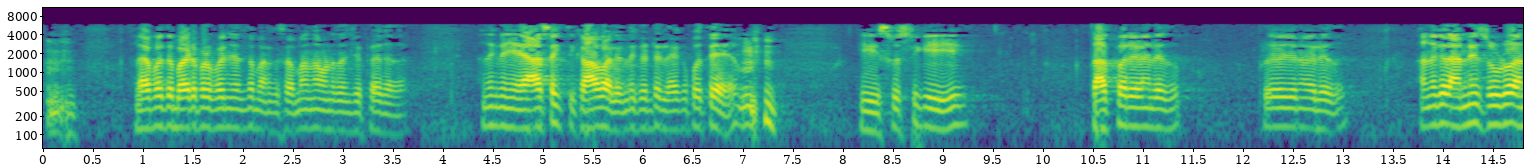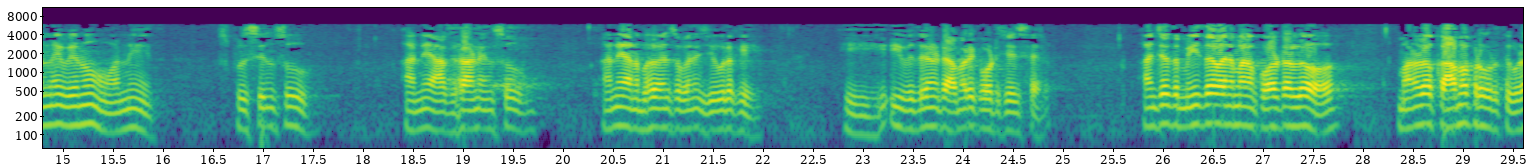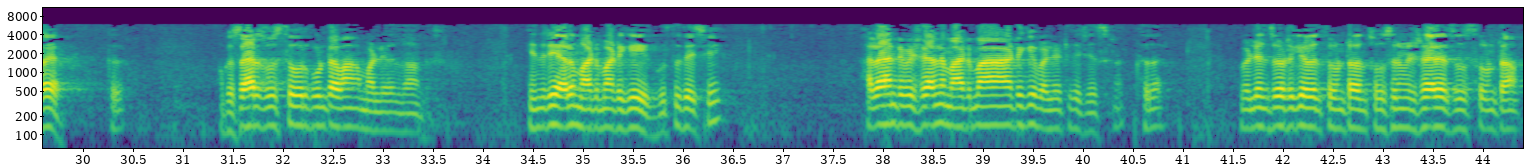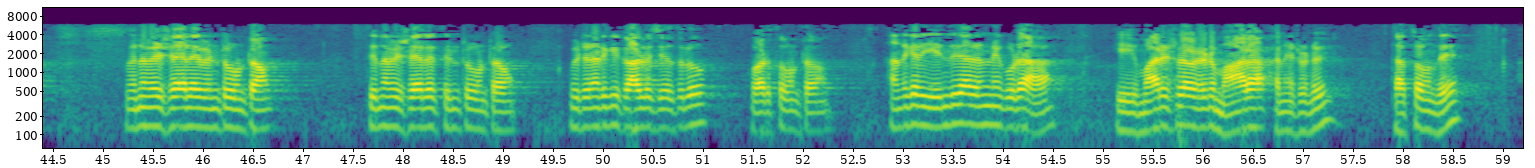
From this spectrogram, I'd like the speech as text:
లేకపోతే బయట ప్రపంచంతో మనకు సంబంధం ఉండదని చెప్పే కదా. అందుకని ఆసక్తి కావాలి. ఎందుకంటే లేకపోతే ఈ సృష్టికి తాత్పర్యమే లేదు ప్రయోజనమే లేదు. అందుకని అన్నీ చూడు అన్నీ విను అన్నీ స్పృశించు అన్నీ ఆఘ్రాణించు అన్నీ అనుభవించమని జీవులకి ఈ ఈ విధమైన అమరిక ఒకటి చేశారు. అంచేత మిగతావని మన కోటల్లో మనలో కామ ప్రవృత్తి కూడా ఒకసారి చూస్తే ఊరుకుంటామా? మళ్ళీ వెళ్దాం ఇంద్రియాలు మాటిమాటికి గుర్తు తెచ్చి అలాంటి విషయాలని మాటిమాటికి వెళ్ళేట్టుగా చేస్తున్నాం కదా? వెళ్ళిన చోటుకే వెళ్తూ ఉంటాం చూసిన విషయాలే చూస్తూ ఉంటాం విన్న విషయాలే వింటూ ఉంటాం తిన్న విషయాలే తింటూ ఉంటాం వీటన్నిటికీ కాళ్ళు చేతులు వాడుతూ ఉంటాం. అందుకని ఇంద్రియాలన్నీ కూడా ఈ మారిషలో ఉన్నటువంటి మార అనేటువంటి తత్వం ఉంది.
